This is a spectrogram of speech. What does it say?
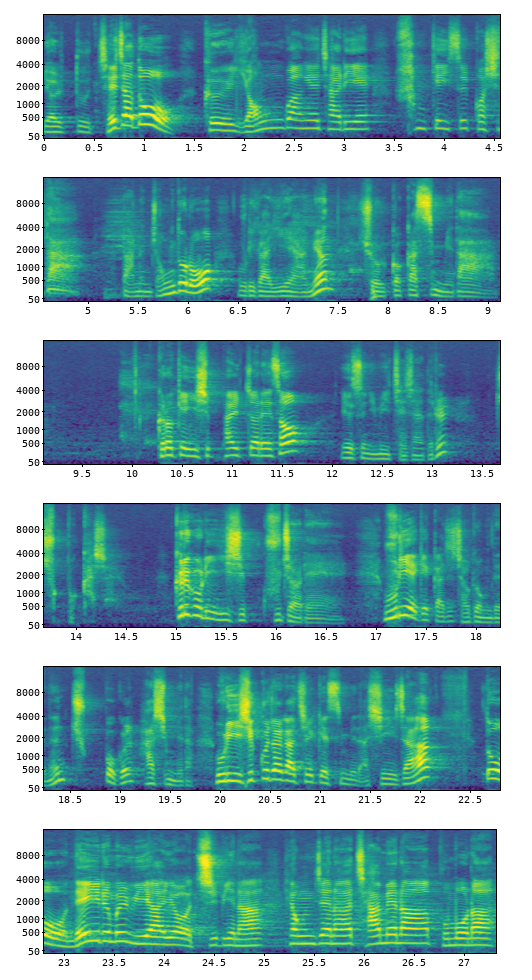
열두 제자도 그 영광의 자리에 함께 있을 것이다. 라는 정도로 우리가 이해하면 좋을 것 같습니다. 그렇게 28절에서 예수님이 제자들을 축복하셔요. 그리고 우리 29절에 우리에게까지 적용되는 축복을 하십니다. 우리 29절 같이 읽겠습니다. 시작. 또 내 이름을 위하여 집이나 형제나 자매나 부모나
